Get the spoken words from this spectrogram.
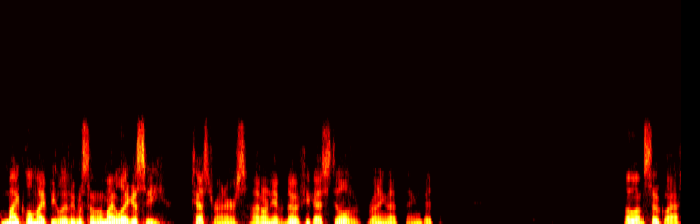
Michael might be living with some of my legacy test runners. I don't even know if you guys still are running that thing, but oh, I'm so glad.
